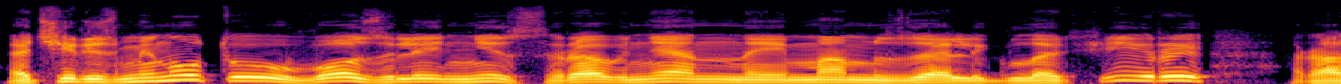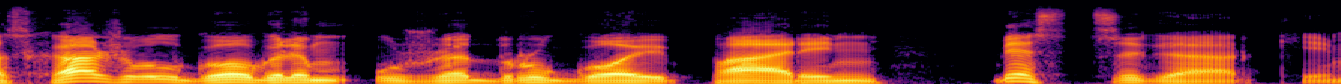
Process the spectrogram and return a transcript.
а через минуту возле несравненной мамзель Глафиры расхаживал гоголем уже другой парень, без цигарки.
